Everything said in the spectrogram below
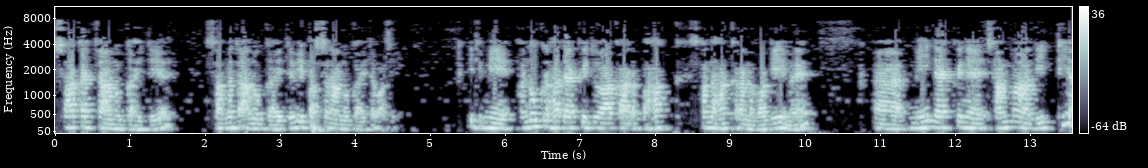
සාකච්ඡා අනුග්‍රහිතය සමත අනුග්‍රහිතය විපස්සනා අනුග්‍රහිත වශයෙන් ඉතින් මේ අනුග්‍රහ දක්විතු ආකාර පහක් සඳහන් කරන වගේම මේ දක්වන සම්මා දිට්ඨිය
